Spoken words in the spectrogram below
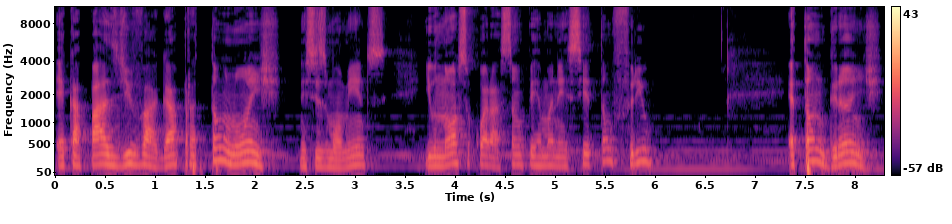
é capaz de vagar para tão longe nesses momentos e o nosso coração permanecer tão frio. É tão grande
